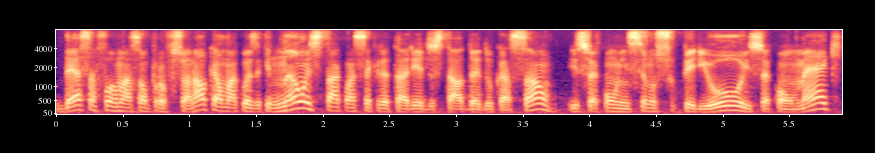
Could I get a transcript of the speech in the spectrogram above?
dessa formação profissional, que é uma coisa que não está com a Secretaria de Estado da Educação, isso é com o ensino superior, isso é com o MEC,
